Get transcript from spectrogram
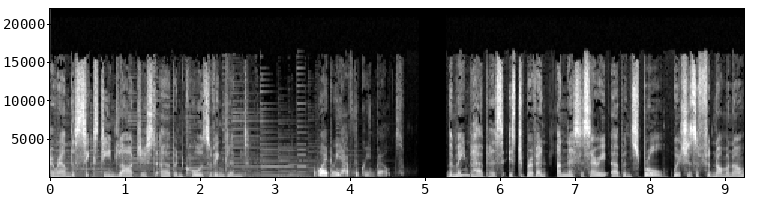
around the 16 largest urban cores of England. Why do we have the green belt? The main purpose is to prevent unnecessary urban sprawl, which is a phenomenon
